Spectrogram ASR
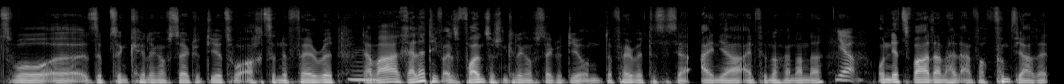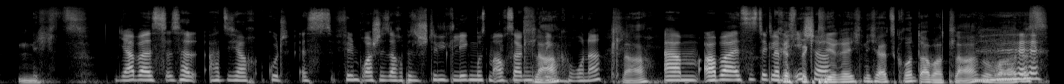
2017 Killing of Sacred Deer, 2018 The Favorite, Mhm. da war relativ, also vor allem zwischen Killing of Sacred Deer und The Favorite, das ist ja ein Jahr, ein Film nacheinander. ja. Und jetzt war dann halt einfach fünf Jahre nichts. Ja, aber es ist halt, hat sich auch, gut, es Filmbranche ist auch ein bisschen stillgelegen, muss man auch sagen, Klar. wegen Corona. Klar, Ähm, aber es ist, glaube ich, eh schon. respektiere ich nicht als Grund, aber klar, so war das.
